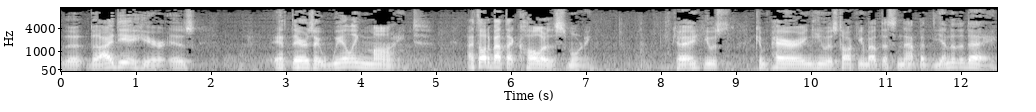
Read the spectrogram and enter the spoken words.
the, the idea here is if there's a willing mind. I thought about that caller this morning. Okay? He was comparing, he was talking about this and that, but at the end of the day,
